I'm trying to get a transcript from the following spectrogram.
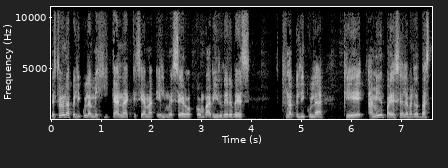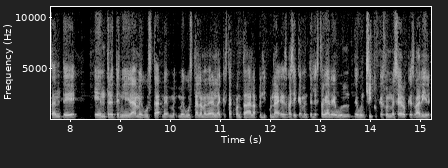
estoy una película mexicana que se llama El Mesero con Badir Derbez. Es una película que a mí me parece, la verdad, bastante entretenida, me gusta, me, gusta la manera en la que está contada la película. Es básicamente la historia de un, de un chico que es un mesero, que es Vadir,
